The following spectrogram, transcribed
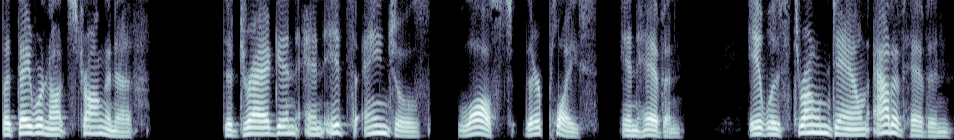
But they were not strong enough. The dragon and its angels lost their place in heaven. It was thrown down out of heaven.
